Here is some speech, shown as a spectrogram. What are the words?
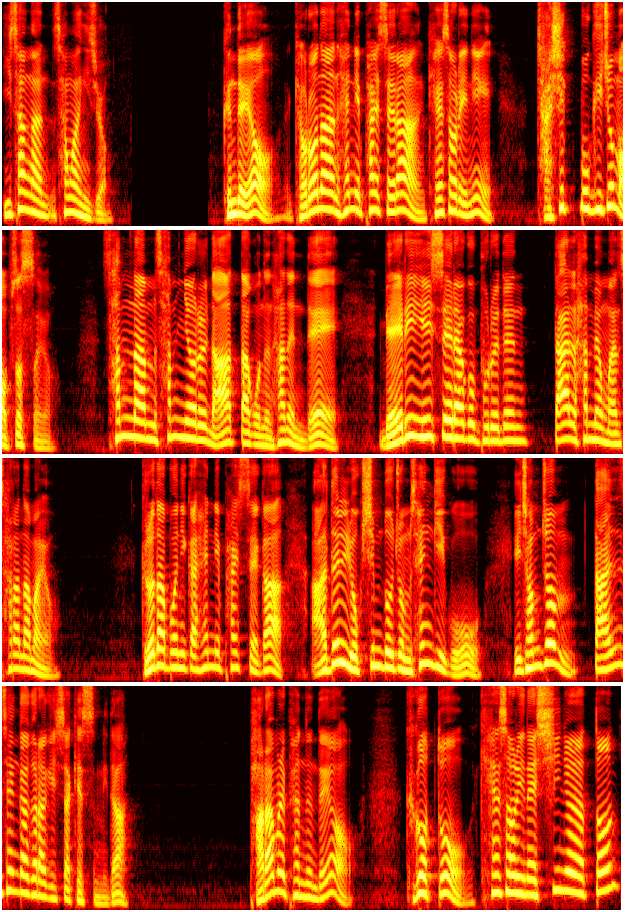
이상한 상황이죠. 근데요, 결혼한 헨리 8세랑 캐서린이 자식 복이 좀 없었어요. 3남 3녀를 낳았다고는 하는데 메리 1세라고 부르는 딸 한 명만 살아남아요. 그러다 보니까 헨리 8세가 아들 욕심도 좀 생기고 점점 딴 생각을 하기 시작했습니다. 바람을 폈는데요. 그것도 캐서린의 시녀였던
